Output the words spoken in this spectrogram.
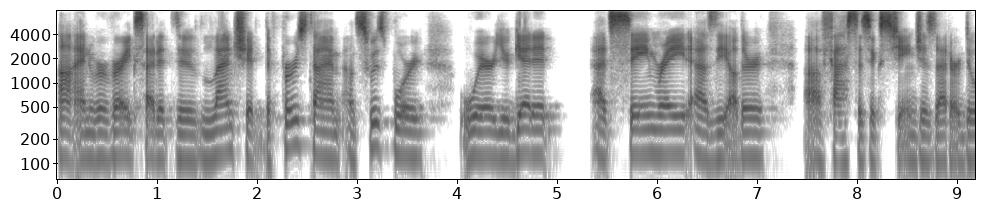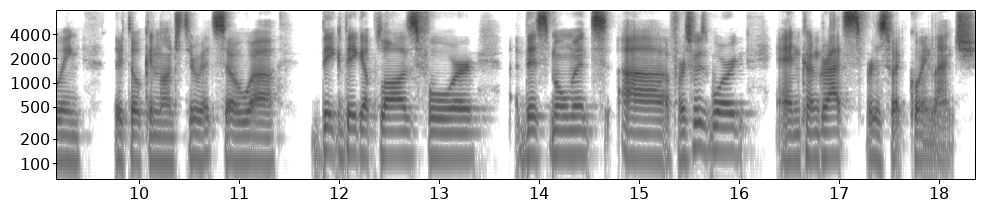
uh, and we're very excited to launch it the first time on swissborg where you get it at same rate as the other uh, fastest exchanges that are doing their token launch through it. So uh, big, big applause for this moment uh, for Swissborg and congrats for the Sweatcoin launch.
